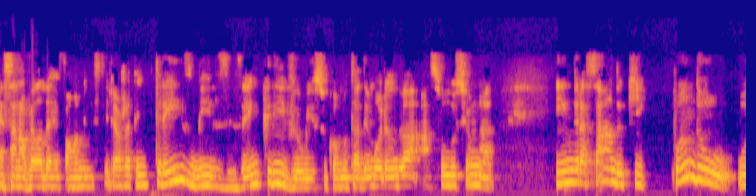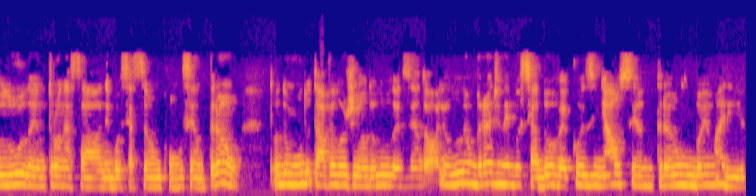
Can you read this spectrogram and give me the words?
Essa novela da reforma ministerial já tem três meses. É incrível isso, como está demorando a, a solucionar. E engraçado que quando o Lula entrou nessa negociação com o Centrão, todo mundo estava elogiando o Lula, dizendo: olha, o Lula é um grande negociador, vai cozinhar o Centrão em banho-maria.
